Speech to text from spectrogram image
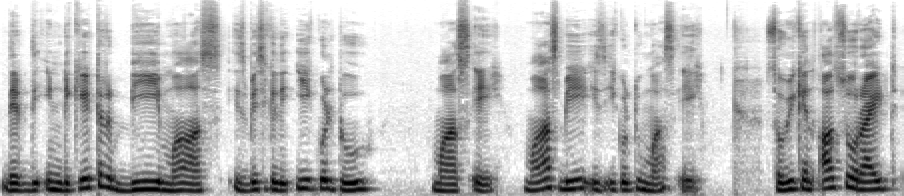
that the indicator B mass is basically equal to mass A. Mass B is equal to mass A. So we can also write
